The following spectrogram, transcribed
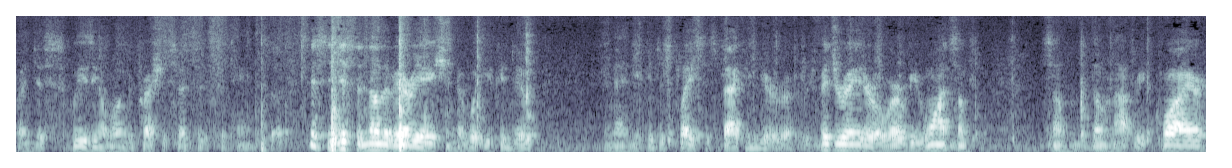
by just squeezing along the pressure sensitive container. So this is just another variation of what you could do. And then you could just place this back in your uh, refrigerator or wherever you want. Some, some do not require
